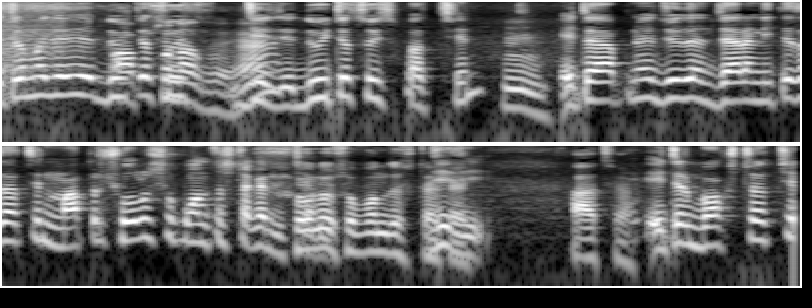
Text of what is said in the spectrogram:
এটার মধ্যে যে দুইটা সুইচ জি হ্যাঁ? জি দুইটা সুইচ পাচ্ছেন। এটা আপনি যদি যারা নিতে চাচ্ছেন মাত্র ষোলোশো পঞ্চাশ টাকা দিচ্ছেন ষোলোশো পঞ্চাশ জি টাকা জি। আচ্ছা। এটার বক্সটা হচ্ছে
